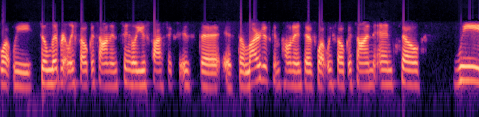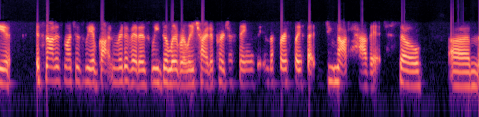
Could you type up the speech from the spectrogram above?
what we deliberately focus on, and single-use plastics is the is the largest component of what we focus on. And so we it's not as much as we have gotten rid of it as we deliberately try to purchase things in the first place that do not have it. So um,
